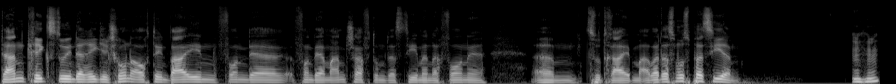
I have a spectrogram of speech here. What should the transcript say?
dann kriegst du in der Regel schon auch den Bein von der, von der Mannschaft, um das Thema nach vorne ähm, zu treiben. Aber das muss passieren. Mhm.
